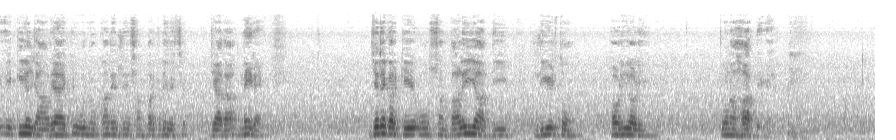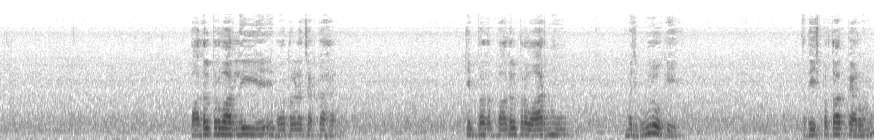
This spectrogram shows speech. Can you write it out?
ਇਹ ਕੀ ਇਲਜ਼ਾਮ ਰਿਹਾ ਹੈ ਕਿ ਉਹ ਲੋਕਾਂ ਦੇ ਸੰਪਰਕ ਦੇ ਵਿੱਚ ਜ਼ਿਆਦਾ ਨਹੀਂ ਰਹੇ, ਜਿਹਦੇ ਕਰਕੇ ਉਹ 47000 ਦੀ ਲੀਡ ਤੋਂ ਹੌਲੀ ਹੌਲੀ ਚੋਣਾਂ ਹਾਰਦੇ ਗਏ। ਬਾਦਲ ਪਰਿਵਾਰ ਲਈ ਇਹ ਬਹੁਤ ਤਗੜਾ ਝਟਕਾ ਹੈ ਕਿ ਬਾਦਲ ਪਰਿਵਾਰ ਨੂੰ ਮਜਬੂਰ ਹੋ ਕੇ ਆਦੇਸ਼ ਪ੍ਰਤਾਪ ਕੈਰੋਂ ਨੂੰ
